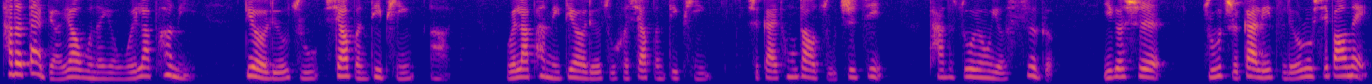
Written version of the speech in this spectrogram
它的代表药物呢有维拉帕米、地尔硫足、硝苯地平啊。维拉帕米、地尔硫组和硝苯地平是钙通道阻滞剂，它的作用有四个：一个是阻止钙离子流入细胞内，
